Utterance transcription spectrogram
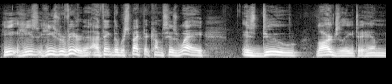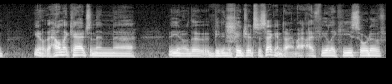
he, he's he's revered, and I think the respect that comes his way is due largely to him, you know, the helmet catch, and then uh, you know the beating the Patriots the second time. I, I feel like he's sort of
